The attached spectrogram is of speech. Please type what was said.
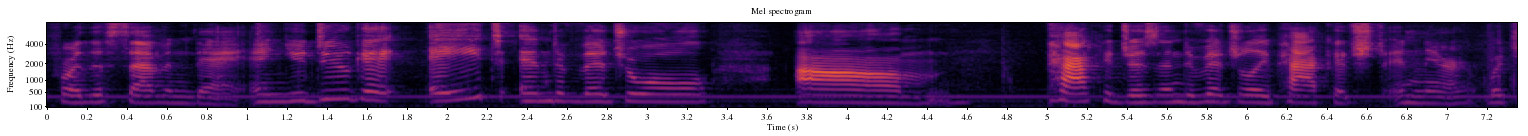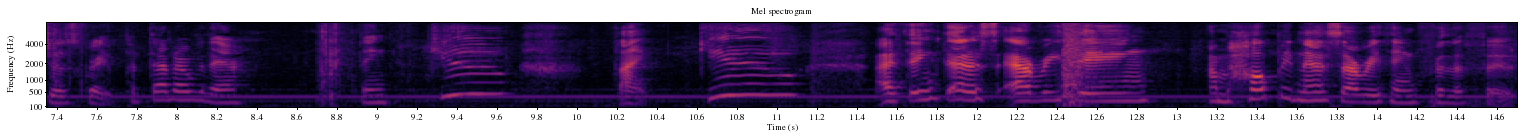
for the seven day. And you do get eight individual um, packages individually packaged in there, which is great. Put that over there. Thank you. Thank you. I think that is everything. I'm hoping that's everything for the food.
